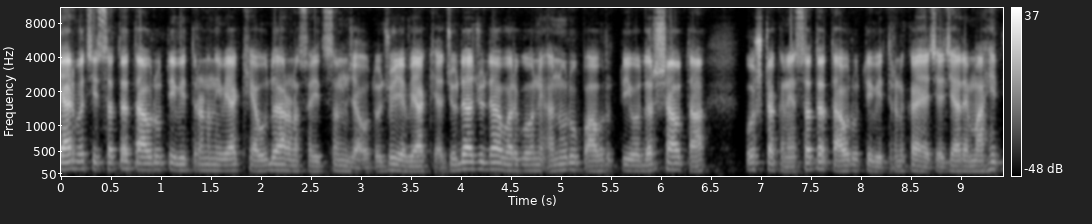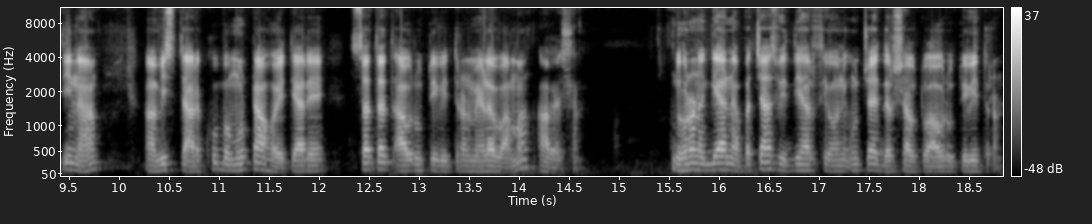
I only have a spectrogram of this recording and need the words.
ત્યાર પછી સતત આવૃત્તિ વિતરણની વ્યાખ્યા ઉદાહરણ સહિત સમજાવો. તો જોઈએ વ્યાખ્યા. જુદા જુદા વર્ગોને અનુરૂપ આવૃત્તિઓ દર્શાવતા કોષ્ટકને સતત આવૃત્તિ વિતરણ કહે છે. જ્યારે માહિતીના વિસ્તાર ખૂબ મોટા હોય ત્યારે સતત આવૃત્તિ વિતરણ મેળવવામાં આવે છે. ધોરણ અગિયારના પચાસ વિદ્યાર્થીઓની ઊંચાઈ દર્શાવતું આવૃત્તિ વિતરણ.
